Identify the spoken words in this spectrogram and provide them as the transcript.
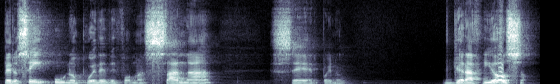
Pero sí, uno puede de forma sana ser, bueno, gracioso,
